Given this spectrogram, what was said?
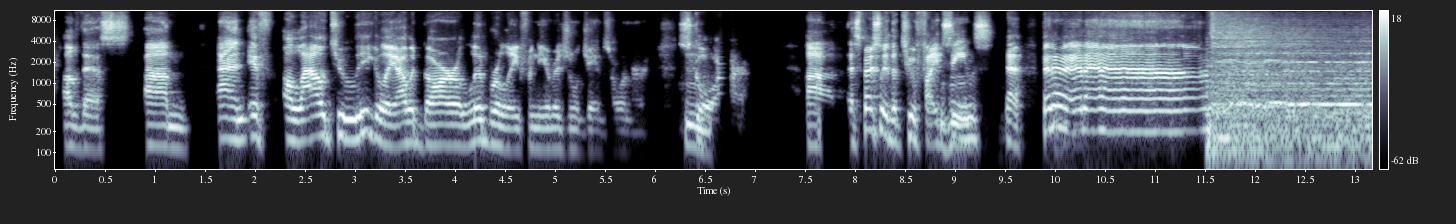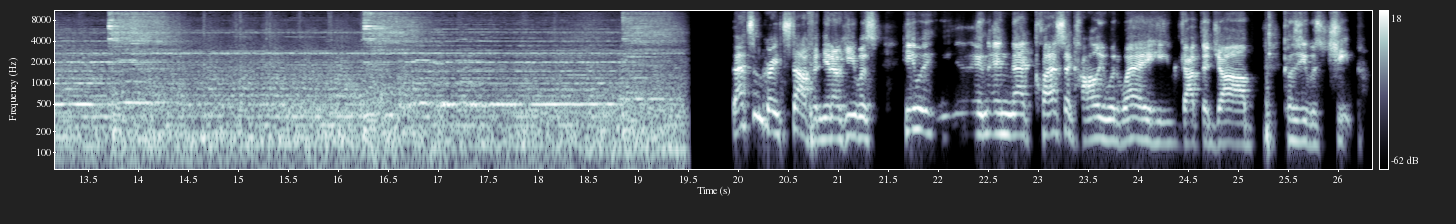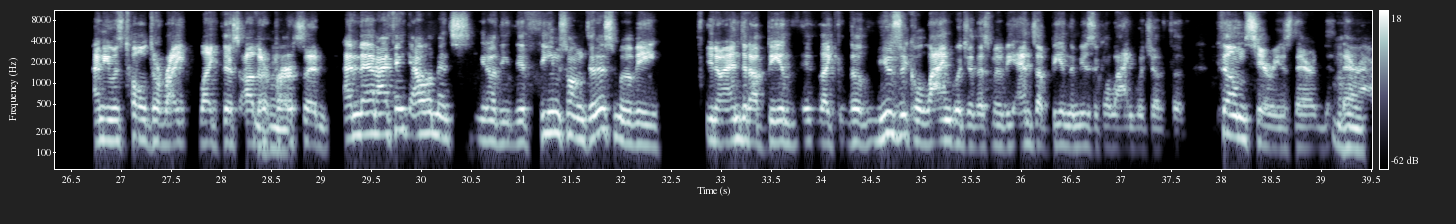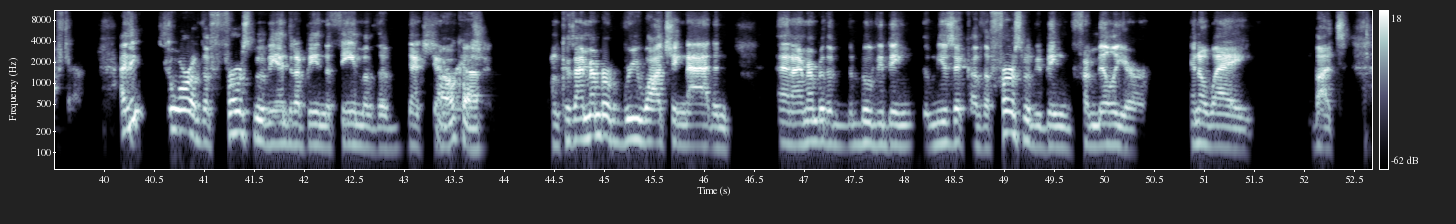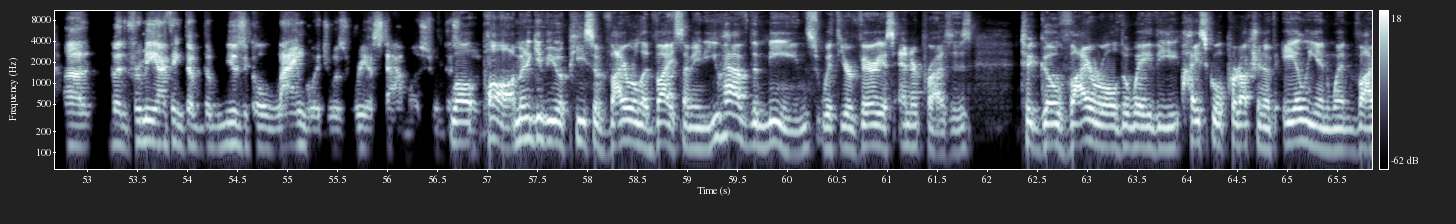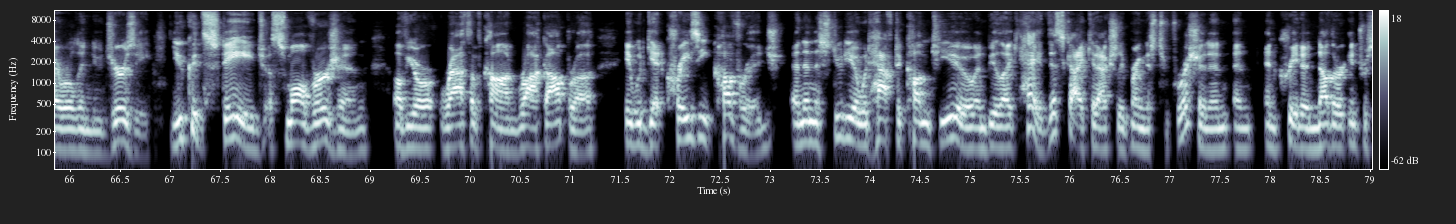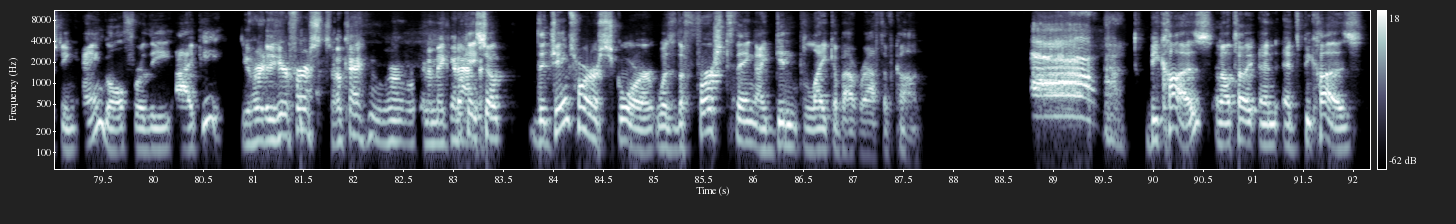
of this. Um, and if allowed to legally, I would borrow liberally from the original James Horner Hmm. score, uh, especially the two fight Mhm. scenes. That's some great stuff. And you know, he was he was in, in that classic Hollywood way, he got the job because he was cheap. And he was told to write like this other Mhm. person. And then I think elements, you know, the, the theme song to this movie, you know, ended up being like the musical language of this movie ends up being the musical language of the film series there thereafter. I think the score of the first movie ended up being the theme of the next Oh, okay. generation. Because I remember rewatching that and and I remember the, the movie being the music of the first movie being familiar in a way. But uh, but for me, I think the, the musical language was reestablished with this Well, movie. Paul, I'm going to give you a piece of viral advice. I mean, you have the means with your various enterprises to go viral the way the high school production of Alien went viral in New Jersey. You could stage a small version of your Wrath of Khan rock opera. It would get crazy coverage, and then the studio would have to come to you and be like, "Hey, this guy could actually bring this to fruition and and, and create another interesting angle for the IP." You heard it here first. Okay, we're, we're going to make it Okay, happen. so the James Horner score was the first thing I didn't like about Wrath of Khan. Ah! Because, and I'll tell you, and it's because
